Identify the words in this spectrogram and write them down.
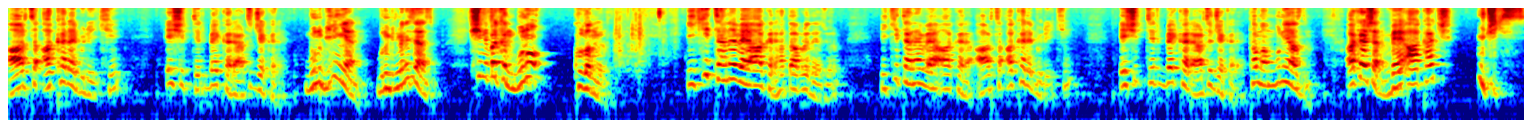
artı A kare bölü 2 eşittir B kare artı C kare. Bunu bilin yani. Bunu bilmeniz lazım. Şimdi bakın bunu kullanıyorum. 2 tane VA kare hatta burada yazıyorum. 2 tane VA kare artı A kare bölü 2 eşittir B kare artı C kare. Tamam bunu yazdım. Arkadaşlar VA kaç? 3x.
